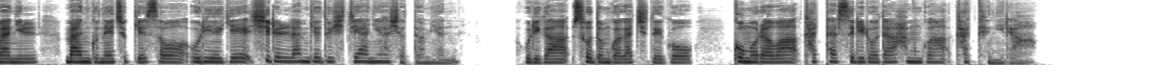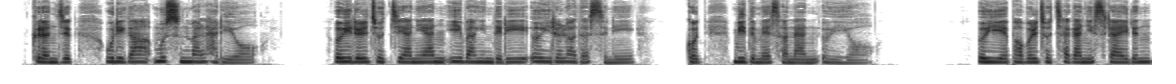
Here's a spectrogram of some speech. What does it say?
만일 만군의 주께서 우리에게 씨를 남겨두시지 아니하셨다면 우리가 소돔과 같이 되고 고모라와 같았으리로다 함과 같으니라. 그런즉 우리가 무슨 말 하리요? 의를 좇지 아니한 이방인들이 의를 얻었으니 곧 믿음에서 난 의요 의의 법을 쫓아간 이스라엘은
